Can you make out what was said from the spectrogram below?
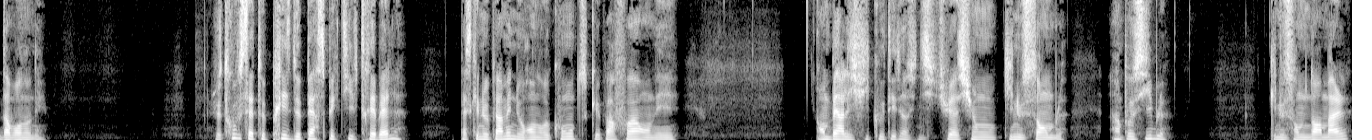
d'abandonner? Je trouve cette prise de perspective très belle parce qu'elle nous permet de nous rendre compte que parfois on est emberlificoté dans une situation qui nous semble impossible, qui nous semble normale,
